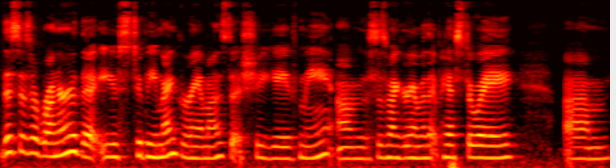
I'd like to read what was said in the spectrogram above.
This is a runner that used to be my grandma's that she gave me. Um, this is my grandma that passed away. Um,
